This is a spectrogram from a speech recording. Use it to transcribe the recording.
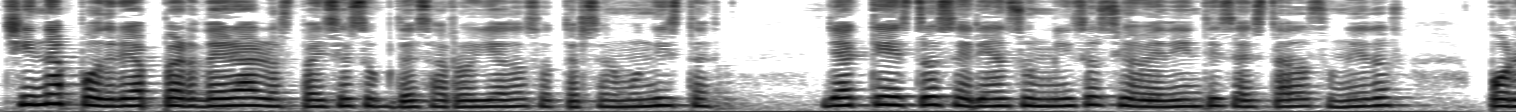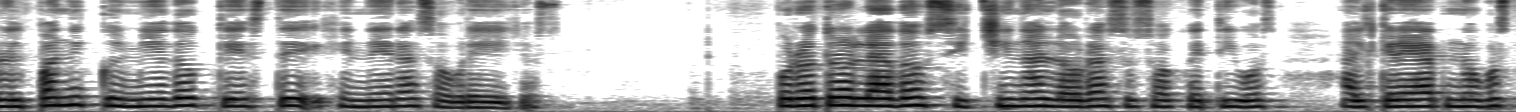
China podría perder a los países subdesarrollados o tercermundistas, ya que estos serían sumisos y obedientes a Estados Unidos por el pánico y miedo que éste genera sobre ellos. Por otro lado, si China logra sus objetivos al crear nuevos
